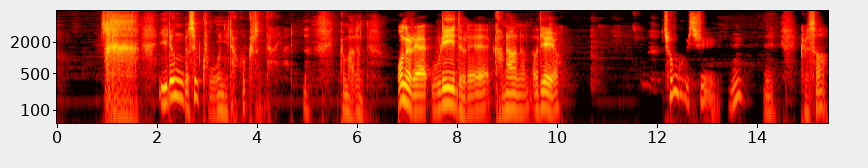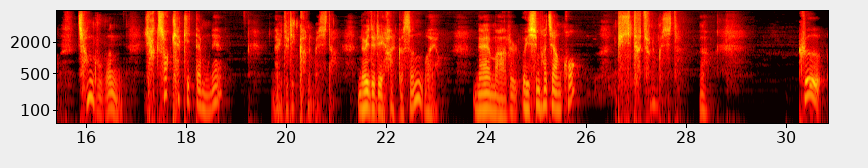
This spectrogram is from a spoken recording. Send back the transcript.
이런 것을 구원이라고 그런다 이 말이에요. 그 말은 오늘의 우리들의 가나안은 어디예요? 천국이지. 그래서 천국은 약속했기 때문에 너희들이 가는 것이다. 너희들이 할 것은 뭐예요? 내 말을 의심하지 않고 믿어주는 것이다. 어. 그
